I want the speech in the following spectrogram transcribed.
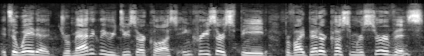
it's a way to dramatically reduce our costs, increase our speed, provide better customer service,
